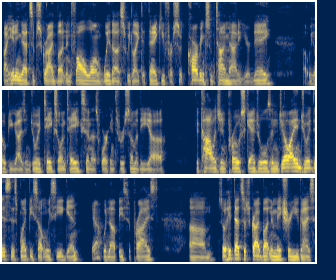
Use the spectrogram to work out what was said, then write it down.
by hitting that subscribe button and follow along with us. We'd like to thank you for carving some time out of your day. Uh, we hope you guys enjoyed takes on takes and us working through some of the uh, the college and pro schedules. And Joe, I enjoyed this. This might be something we see again. Yeah. Would not be surprised. Um, so hit that subscribe button and make sure you guys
